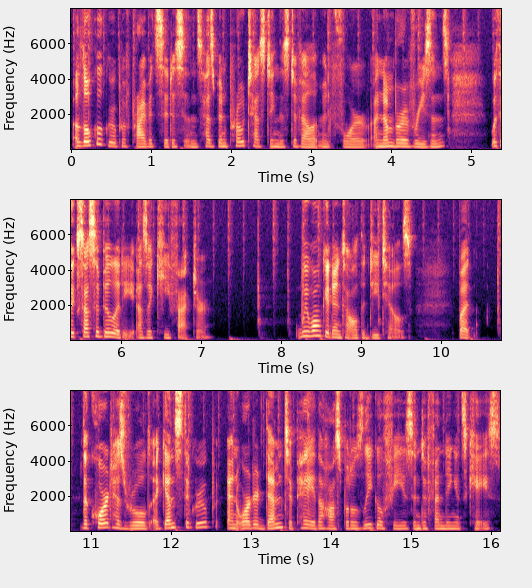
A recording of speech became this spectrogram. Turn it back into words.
A local group of private citizens has been protesting this development for a number of reasons, with accessibility as a key factor. We won't get into all the details, but the court has ruled against the group and ordered them to pay the hospital's legal fees in defending its case.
